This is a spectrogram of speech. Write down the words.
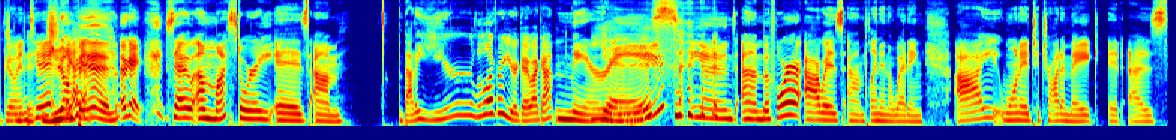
go jump in. into it? Jump Yeah. in. Okay, so um, my story is um, about a year, a little over a year ago, I got married. Yes. and um, before I was um, planning the wedding, I wanted to try to make it as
